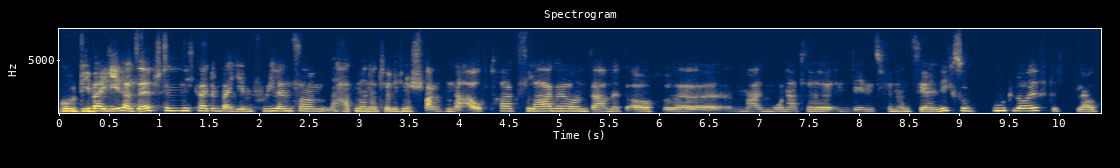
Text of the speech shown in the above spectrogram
Gut, wie bei jeder Selbstständigkeit und bei jedem Freelancer hat man natürlich eine schwankende Auftragslage und damit auch äh, mal Monate, in denen es finanziell nicht so gut läuft. Ich glaube,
